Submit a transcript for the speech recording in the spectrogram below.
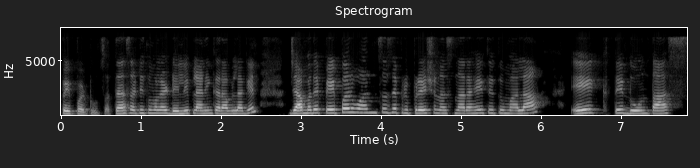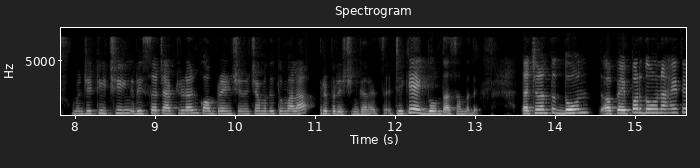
पेपर टूचा त्यासाठी तुम्हाला डेली प्लॅनिंग करावं लागेल. ज्यामध्ये पेपर वनचं जे प्रिपरेशन असणार आहे ते तुम्हाला एक ते दोन तास म्हणजे teaching research aptitude and comprehension याच्यामध्ये तुम्हाला प्रिपरेशन करायचं आहे. ठीक आहे? एक दोन तासामध्ये. त्याच्यानंतर दोन पेपर दोन आहे ते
